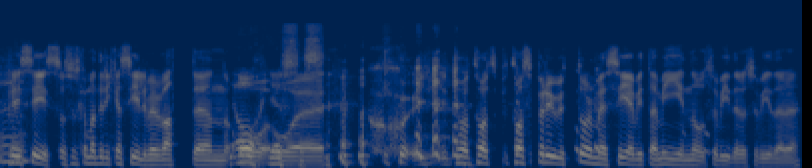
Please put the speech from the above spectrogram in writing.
Ja. Precis, och så ska man dricka silvervatten och, oh, och eh, ta, ta, ta, sprutor med C-vitamin och så vidare och så vidare.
